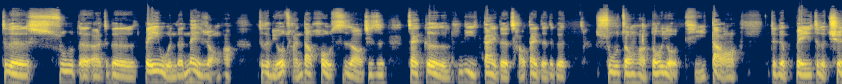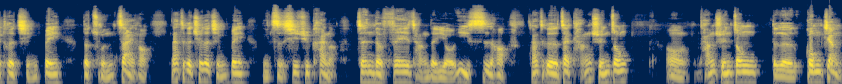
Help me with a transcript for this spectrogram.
这个书的呃这个碑文的内容哈，这个流传到后世哦，其实在各历代的朝代的这个书中哈都有提到哦，这个碑这个阙特勤碑的存在哈，那这个阙特勤碑你仔细去看哦。真的非常的有意思哈，他这个在唐玄宗哦，唐玄宗的工匠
